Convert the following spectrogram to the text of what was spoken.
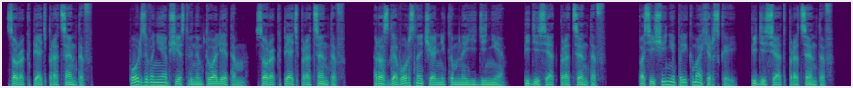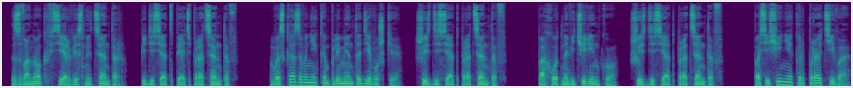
— 45%. Пользование общественным туалетом — 45%. Разговор с начальником наедине — 50%. Посещение парикмахерской — 50%. Звонок в сервисный центр — 55%. Высказывание комплимента девушке — 60%. Поход на вечеринку — 60%. Посещение корпоратива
